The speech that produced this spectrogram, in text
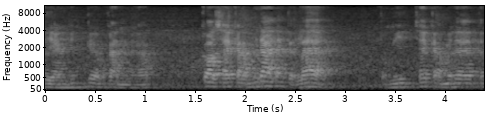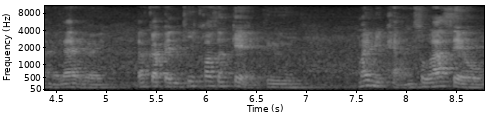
ลียงเช่นเดียวกันนะครับ ก็ใช้การไม่ได้ตั้งแต่แรก ตรงนี้ใช้การไม่ได้ตั้งแต่แรกเลย แล้วก็เป็นที่ข้อสังเกตคือไม่มีแผงโซลาร์เซลล์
